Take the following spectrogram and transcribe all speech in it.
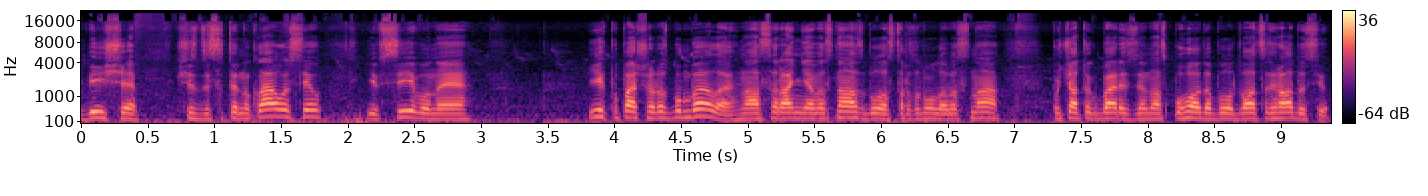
більше 60 нуклеусів, і всі вони. Їх, по-перше, розбомбили. У нас рання весна була, стартанула весна. Початок березня у нас погода була 20 градусів.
